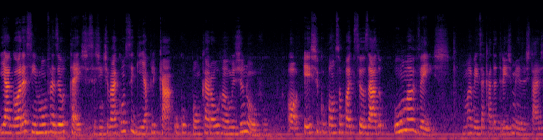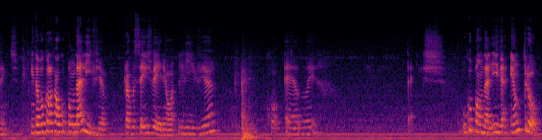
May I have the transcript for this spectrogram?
E agora sim vamos fazer o teste, se a gente vai conseguir aplicar o cupom Carol Ramos de novo. Ó, este cupom só pode ser usado uma vez. Uma vez a cada três meses, tá, gente? Então eu vou colocar o cupom da Lívia, pra vocês verem, ó. Lívia Coelho o cupom da Lívia entrou.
